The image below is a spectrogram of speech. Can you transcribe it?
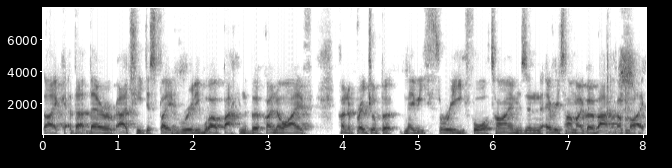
like that they're actually displayed really well back in the book. I know I've kind of read your book maybe three, four times, and every time I go back, I'm like,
